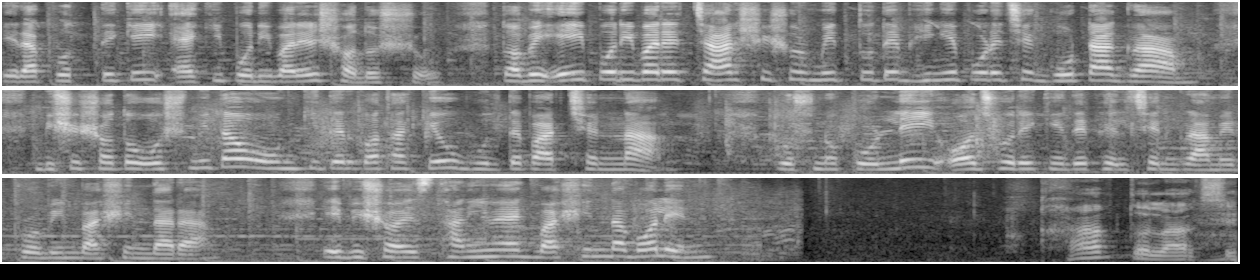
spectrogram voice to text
এরা প্রত্যেকেই একই পরিবারের সদস্য। তবে এই পরিবারের চার শিশুর মৃত্যুতে ভেঙে পড়েছে গোটা গ্রাম। বিশেষত অস্মিতা ও অঙ্কিতের কথা কেউ ভুলতে পারছেন না। প্রশ্ন করলেই অঝরে কেঁদে ফেলছেন গ্রামের প্রবীণ বাসিন্দারা। এ বিষয়ে স্থানীয় এক বাসিন্দা বলেন খারাপ তো লাগছে।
